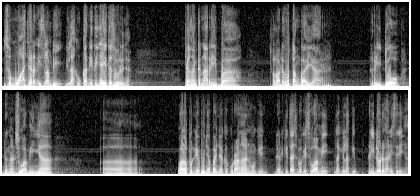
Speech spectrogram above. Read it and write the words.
Semua ajaran Islam di- dilakukan. Intinya itu sebenarnya. Jangan kena riba. Kalau ada hutang bayar. Ridho dengan suaminya. Eh, walaupun ya punya banyak kekurangan mungkin. Dan kita sebagai suami laki-laki ridho dengan istrinya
